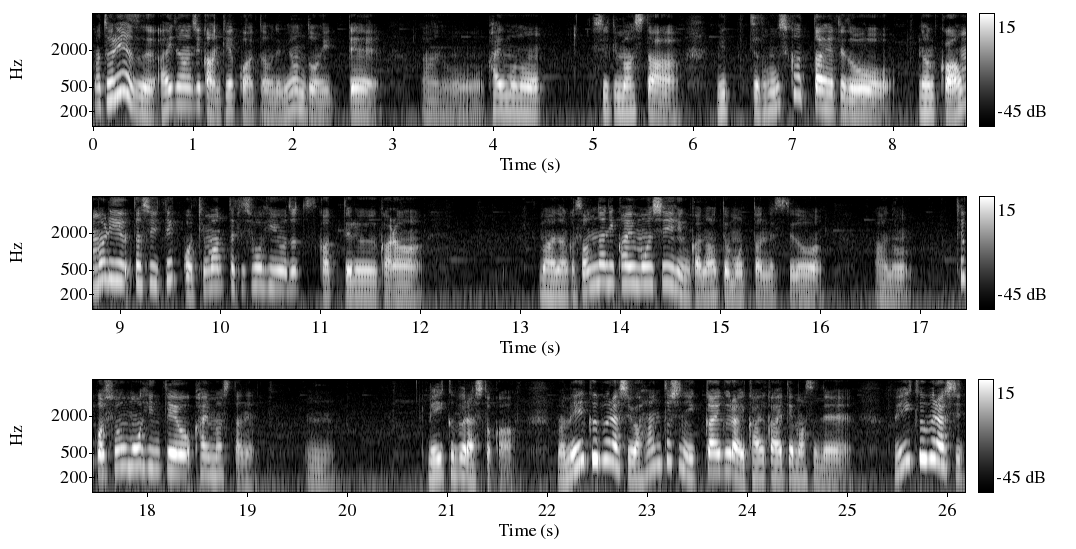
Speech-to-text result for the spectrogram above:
まあ、とりあえず間の時間結構あったのでミョンドン行ってあの買い物してきました。めっちゃ楽しかったんやけどなんかあんまり私結構決まった化粧品をずつ使ってるからまあなんかそんなに買い物しひんかなって思ったんですけどあの結構消耗品系を買いましたね。うん。メイクブラシとか、まあ、メイクブラシは半年に1回ぐらい買い替えてますね。メイクブラシっ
